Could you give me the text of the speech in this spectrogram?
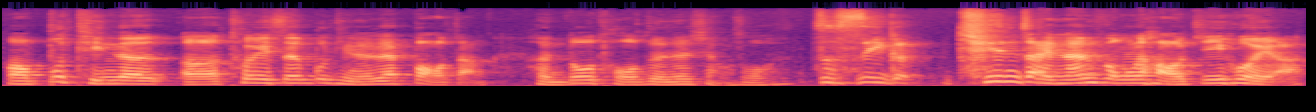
哦，不停的呃推升，不停的在暴涨。很多投资人在想说，这是一个千载难逢的好机会啊，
